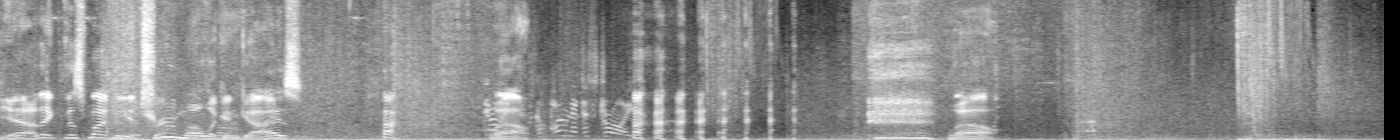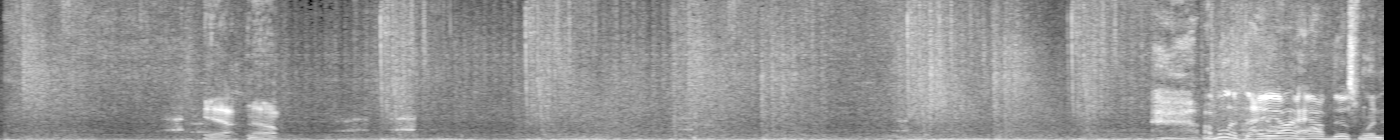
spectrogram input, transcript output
Yeah, I think this might be a true mulligan, guys. Ha. Wow. Wow. Yeah, no. I'm gonna let the AI have this one.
